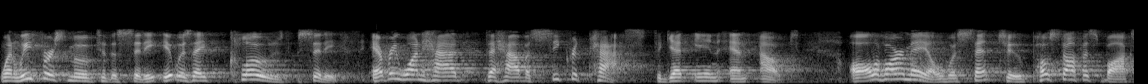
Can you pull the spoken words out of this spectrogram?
When we first moved to the city, it was a closed city. Everyone had to have a secret pass to get in and out. All of our mail was sent to Post Office Box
